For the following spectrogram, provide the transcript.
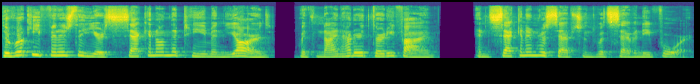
The rookie finished the year second on the team in yards with 935 and second in receptions with 74.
